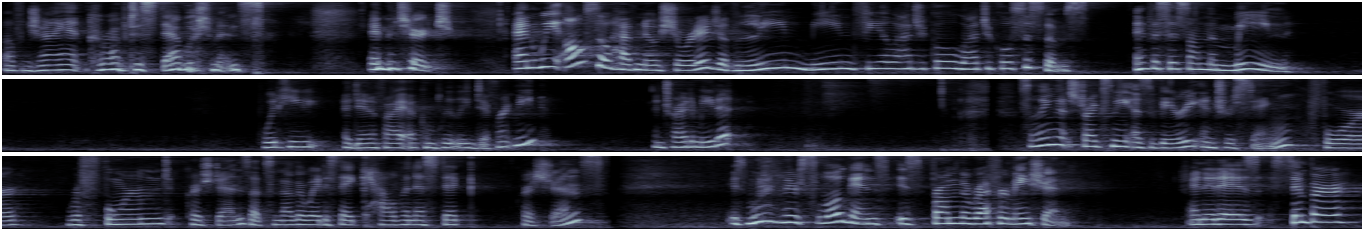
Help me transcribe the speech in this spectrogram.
of giant corrupt establishments in the church. And we also have no shortage of lean, mean theological, logical systems. Emphasis on the mean. Would he identify a completely different need and try to meet it? Something that strikes me as very interesting for Reformed Christians, that's another way to say Calvinistic Christians, is one of their slogans is from the Reformation. And it is Semper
